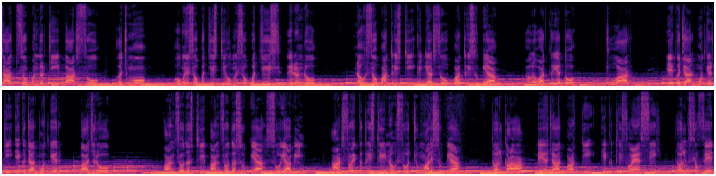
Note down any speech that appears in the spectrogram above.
સાતસો પંદરથી બારસો અજમો, ઓગણીસો પચીસથી ઓગણીસો પચીસ એરંડો, નવસો પાંત્રીસથી અગિયારસો પાંત્રીસ રૂપિયા. આગળ વાત કરીએ તો જુવાર એક હજાર બોતેરથી એક હજાર બોતેર, બાજરો પાંચસો દસથી પાંચસો દસ રૂપિયા, સોયાબીન આઠસો એકત્રીસથી નવસો ચુમ્માલીસ રૂપિયા, તલ કાળા બે હજાર પાંચથી એકત્રીસો એંસી, તલ સફેદ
